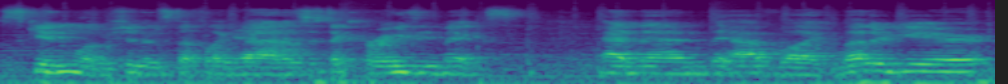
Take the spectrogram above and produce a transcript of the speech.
skin lotion and stuff like that. It's just a crazy mix. And then they have like leather gear,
